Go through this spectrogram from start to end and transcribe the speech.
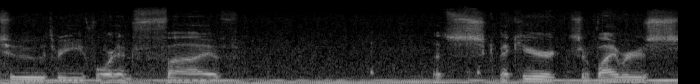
Two, three, four, and five. Let's get back here. Survivors.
